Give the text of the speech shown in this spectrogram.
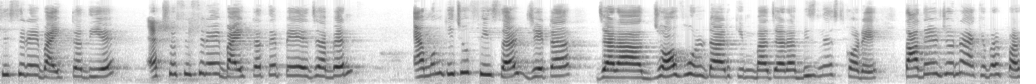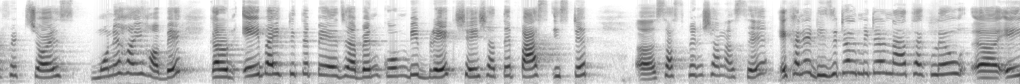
সিসির এই বাইকটা দিয়ে। একশো সিসির এই বাইকটাতে পেয়ে যাবেন এমন কিছু ফিচার যেটা যারা জব হোল্ডার কিংবা যারা বিজনেস করে, তাদের জন্য একেবারে পারফেক্ট চয়েস মনে হয় হবে। কারণ এই বাইকটিতে পেয়ে যাবেন কম্বি ব্রেক সেই সাথে পাঁচ স্টেপ সাসপেনশন আছে। এখানে ডিজিটাল মিটার না থাকলেও এই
